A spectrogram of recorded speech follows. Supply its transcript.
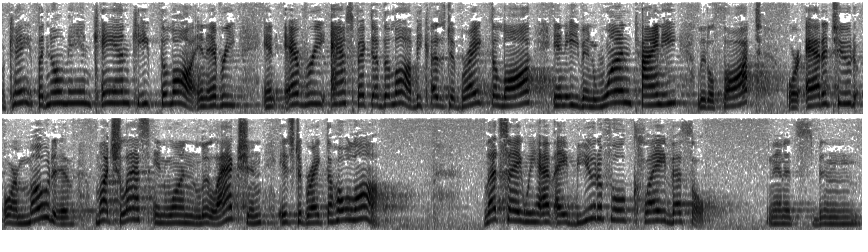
Okay? But no man can keep the law in every, in every aspect of the law because to break the law in even one tiny little thought or attitude or motive, much less in one little action, is to break the whole law. Let's say we have a beautiful clay vessel, and it's been,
